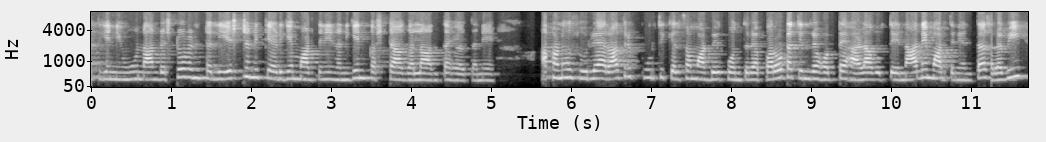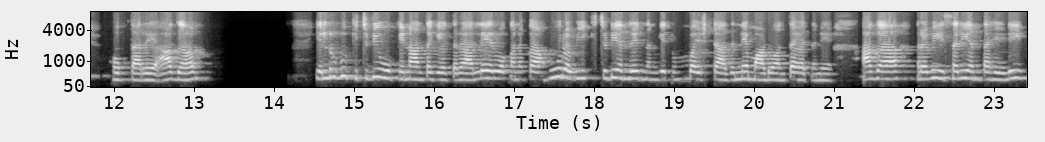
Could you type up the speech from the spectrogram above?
ಅತಿಗೆ ನೀವು? ನಾನ್ ರೆಸ್ಟೋರೆಂಟ್ ಅಲ್ಲಿ ಎಷ್ಟ್ ಜನಕ್ಕೆ ಅಡಿಗೆ ಮಾಡ್ತೀನಿ? ನನಗೇನ್ ಕಷ್ಟ ಆಗಲ್ಲ? ಅಂತ ಹೇಳ್ತಾನೆ. ಆ ಕಣೋ ಸೂರ್ಯ, ರಾತ್ರಿ ಪೂರ್ತಿ ಕೆಲಸ ಮಾಡ್ಬೇಕು ಅಂತಾರೆ. ಪರೋಟ ತಿಂದ್ರೆ ಹೊಟ್ಟೆ ಹಾಳಾಗುತ್ತೆ. ನಾನೇ ಮಾಡ್ತೇನೆ ಅಂತ ರವಿ ಹೋಗ್ತಾರೆ. ಆಗ ಎಲ್ರಿಗೂ ಕಿಚಡಿ ಓಕೆನಾ ಅಂತ ಕೇಳ್ತಾರೆ. ಅಲ್ಲೇ ಇರುವ ಕನಕ, ಹ್ಞೂ ರವಿ, ಕಿಚಡಿ ಅಂದ್ರೆ ನನ್ಗೆ ತುಂಬಾ ಇಷ್ಟ. ಅದನ್ನೇ ಮಾಡು ಅಂತ ಹೇಳ್ತಾನೆ. ಆಗ ರವಿ, ಸರಿ ಅಂತ ಹೇಳಿ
